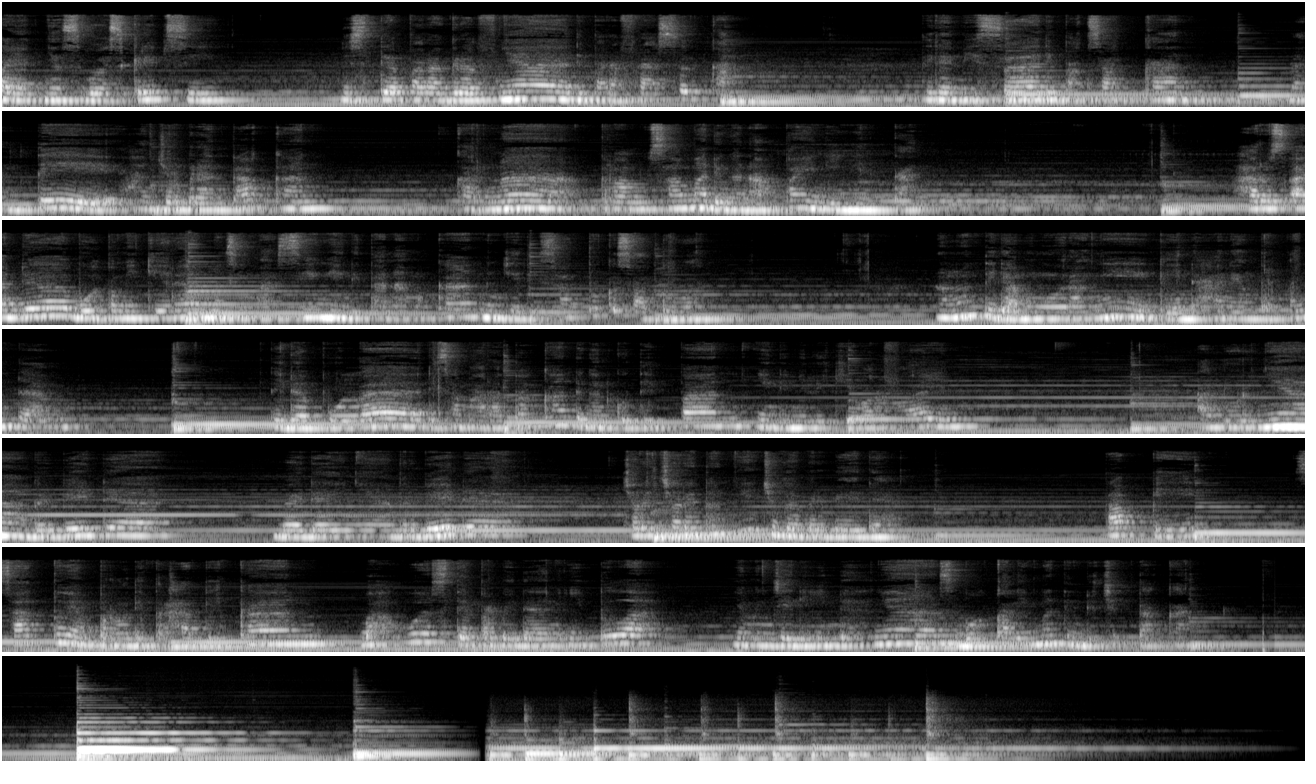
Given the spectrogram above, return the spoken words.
layaknya sebuah skripsi. Di setiap paragrafnya diparafrasekan. Tidak bisa dipaksakan. Nanti hancur berantakan. Karena terlalu sama dengan apa yang diinginkan. Harus ada buah pemikiran masing-masing yang ditanamkan menjadi satu kesatuan. Namun tidak mengurangi keindahan yang terpendam. Tidak pula kutipan yang dimiliki orang lain. Alurnya berbeda, badainya berbeda, coret-coretannya juga berbeda. Tapi, satu yang perlu diperhatikan bahwa setiap perbedaan itulah yang menjadi indahnya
